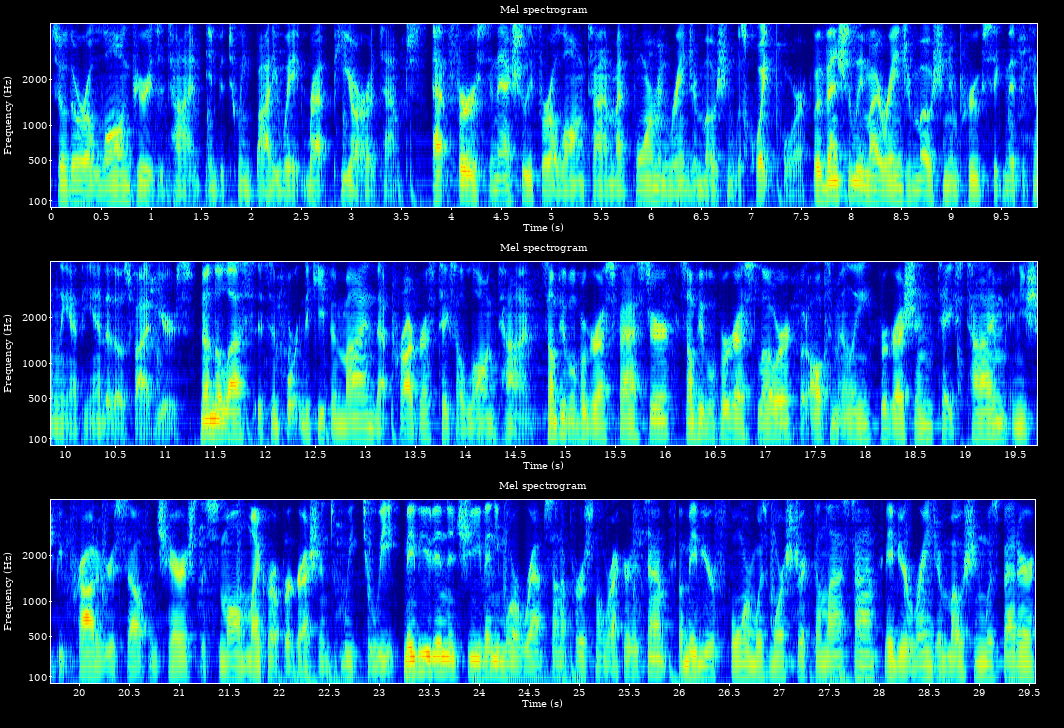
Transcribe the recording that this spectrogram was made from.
so there were long periods of time in between bodyweight rep PR attempts. At first, and actually for a long time, my form and range of motion was quite poor, but eventually my range of motion improved significantly at the end of those five years. Nonetheless, it's important to keep in mind that progress takes a long time. Some people progress fast faster, some people progress slower, but ultimately progression takes time and you should be proud of yourself and cherish the small micro progressions week to week. Maybe you didn't achieve any more reps on a personal record attempt, but maybe your form was more strict than last time, maybe your range of motion was better.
